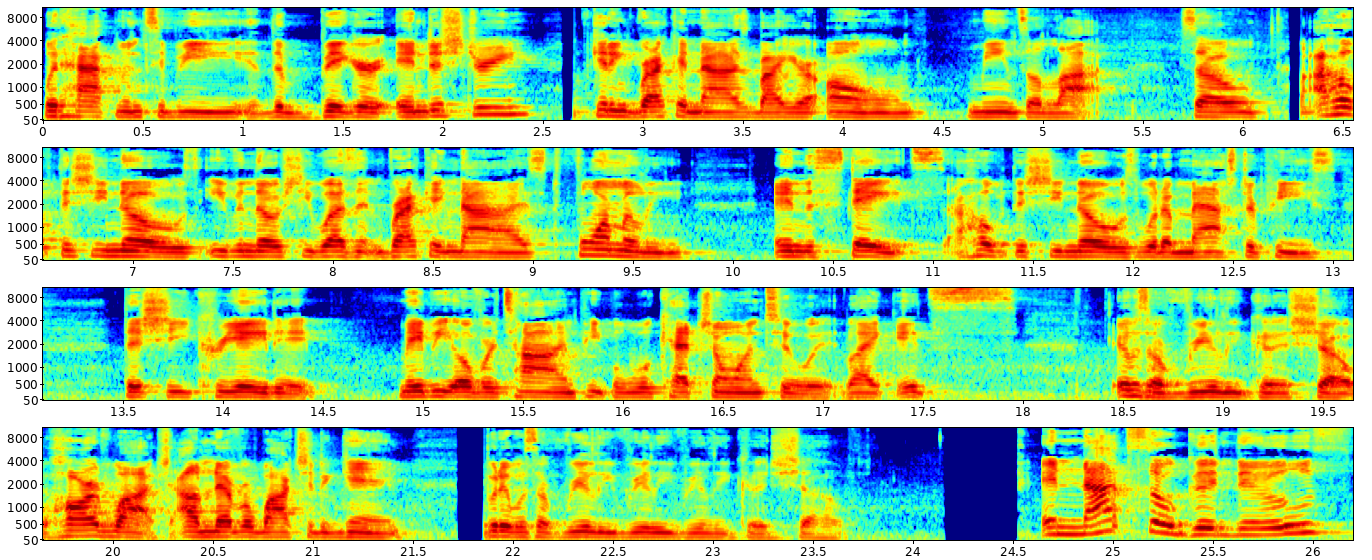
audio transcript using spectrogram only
would happen to be the bigger industry, getting recognized by your own means a lot. So I hope that she knows, even though she wasn't recognized formally in the States, I hope that she knows what a masterpiece that she created. Maybe over time people will catch on to it. Like it's it was a really good show. Hard watch. I'll never watch it again. But it was a really, really, really good show. And not so good news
